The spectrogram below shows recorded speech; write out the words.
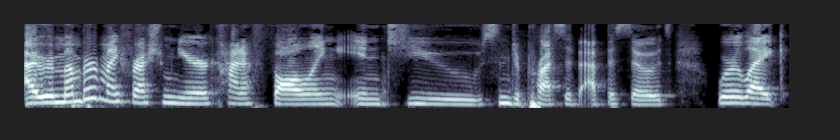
I remember my freshman year kind of falling into some depressive episodes where like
